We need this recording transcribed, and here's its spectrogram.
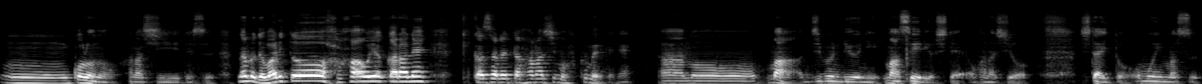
うん、頃の話です。なので、割と母親からね、聞かされた話も含めてね、あのーまあ、自分流に、まあ、整理をしてお話をしたいと思います。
